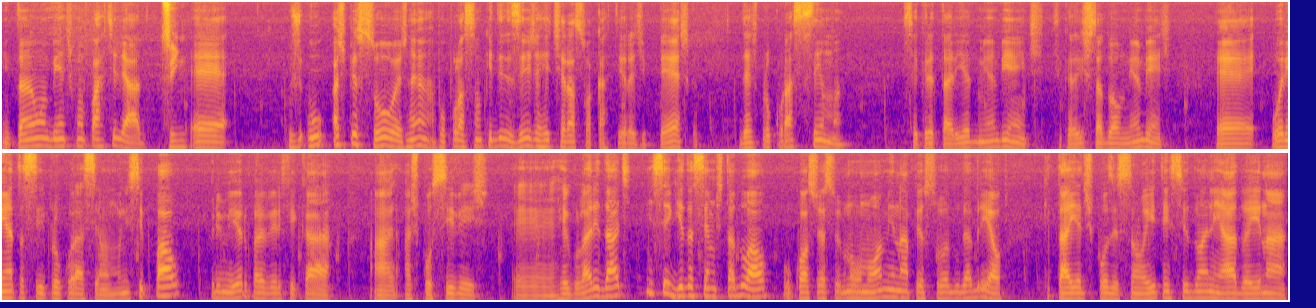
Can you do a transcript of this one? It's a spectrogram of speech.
Então é um ambiente compartilhado. Sim. É, o, as pessoas, né, a população que deseja retirar sua carteira de pesca, deve procurar SEMA, Secretaria do Meio Ambiente, Secretaria Estadual do Meio Ambiente. É, Orienta-se procurar a SEMA municipal, primeiro para verificar a, as possíveis é, regularidades, em seguida a SEMA estadual, o qual já assinou o nome na pessoa do Gabriel, que está aí à disposição aí, tem sido alinhado aí na,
